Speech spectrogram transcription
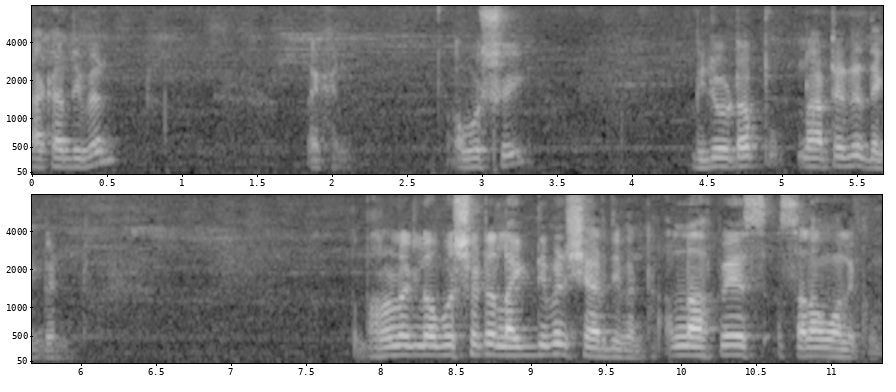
টাকা দিবেন। দেখেন, অবশ্যই ভিডিওটা না টেনে দেখবেন। ভালো লাগলে অবশ্যই এটা লাইক দিবেন শেয়ার দিবেন। আল্লাহ হাফেজ, আসসালামু আলাইকুম।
